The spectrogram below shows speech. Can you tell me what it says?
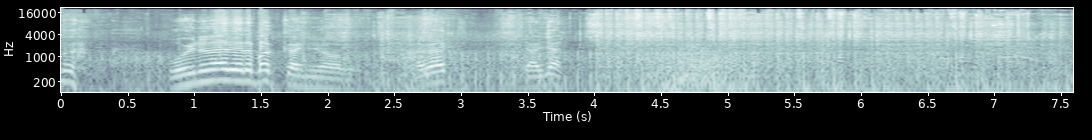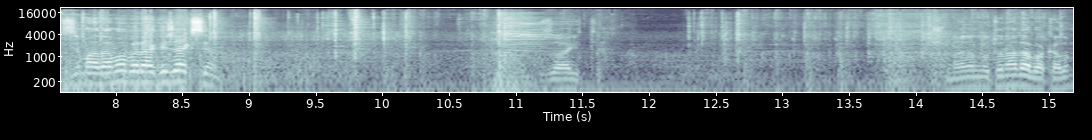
Oyunun her yeri bak kaynıyor abi. Evet. Gel gel. Bizim adamı bırakacaksın. Uzağa gitti. Şunların lootuna da bakalım.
